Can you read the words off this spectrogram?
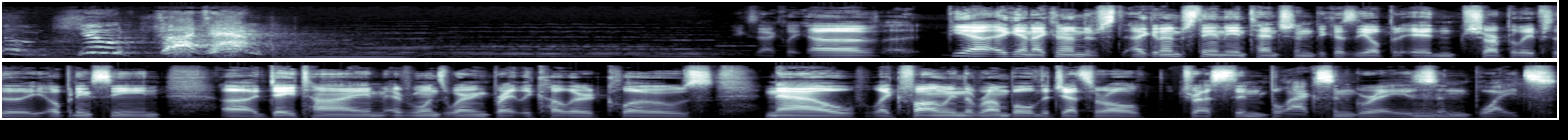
Don't you touch him! Exactly. Uh, yeah. Again, I can understand. I can understand the intention because the open in sharp relief to the opening scene, uh, daytime, everyone's wearing brightly colored clothes. Now, like following the rumble, the Jets are all dressed in blacks and grays and whites.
